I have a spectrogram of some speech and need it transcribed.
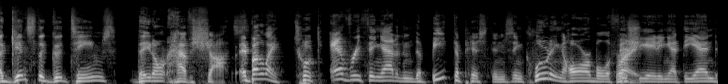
against the good teams, they don't have shots. And by the way, took everything out of them to beat the Pistons, including horrible officiating right. at the end.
